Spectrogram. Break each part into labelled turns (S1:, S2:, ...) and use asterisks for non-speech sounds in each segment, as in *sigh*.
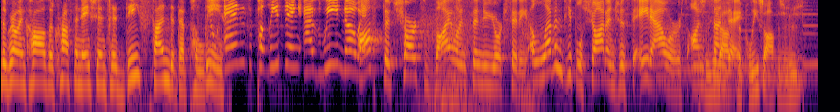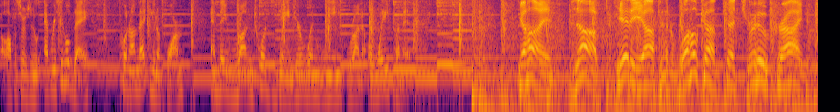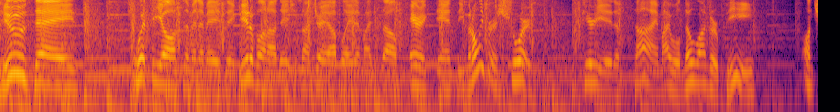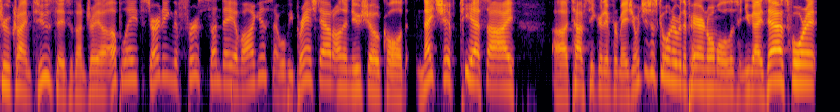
S1: The growing calls across the nation to defund the police.
S2: To end policing as we know it.
S3: Off the charts violence in New York City. 11 people shot in just eight hours on
S4: this is
S3: Sunday.
S4: about the police officers, officers who every single day put on that uniform and they run towards danger when we run away from it.
S5: Guns up, giddy up, and welcome to True Crime Tuesdays with the awesome and amazing, beautiful and audacious Andrea Up Late and myself, Eric Danzy, but only for a short period of time. I will no longer be on True Crime Tuesdays with Andrea Up Late. Starting the first Sunday of August, I will be branched out on a new show called Night Shift TSI, uh, Top Secret Information, which is just going over the paranormal. Listen, you guys asked for it,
